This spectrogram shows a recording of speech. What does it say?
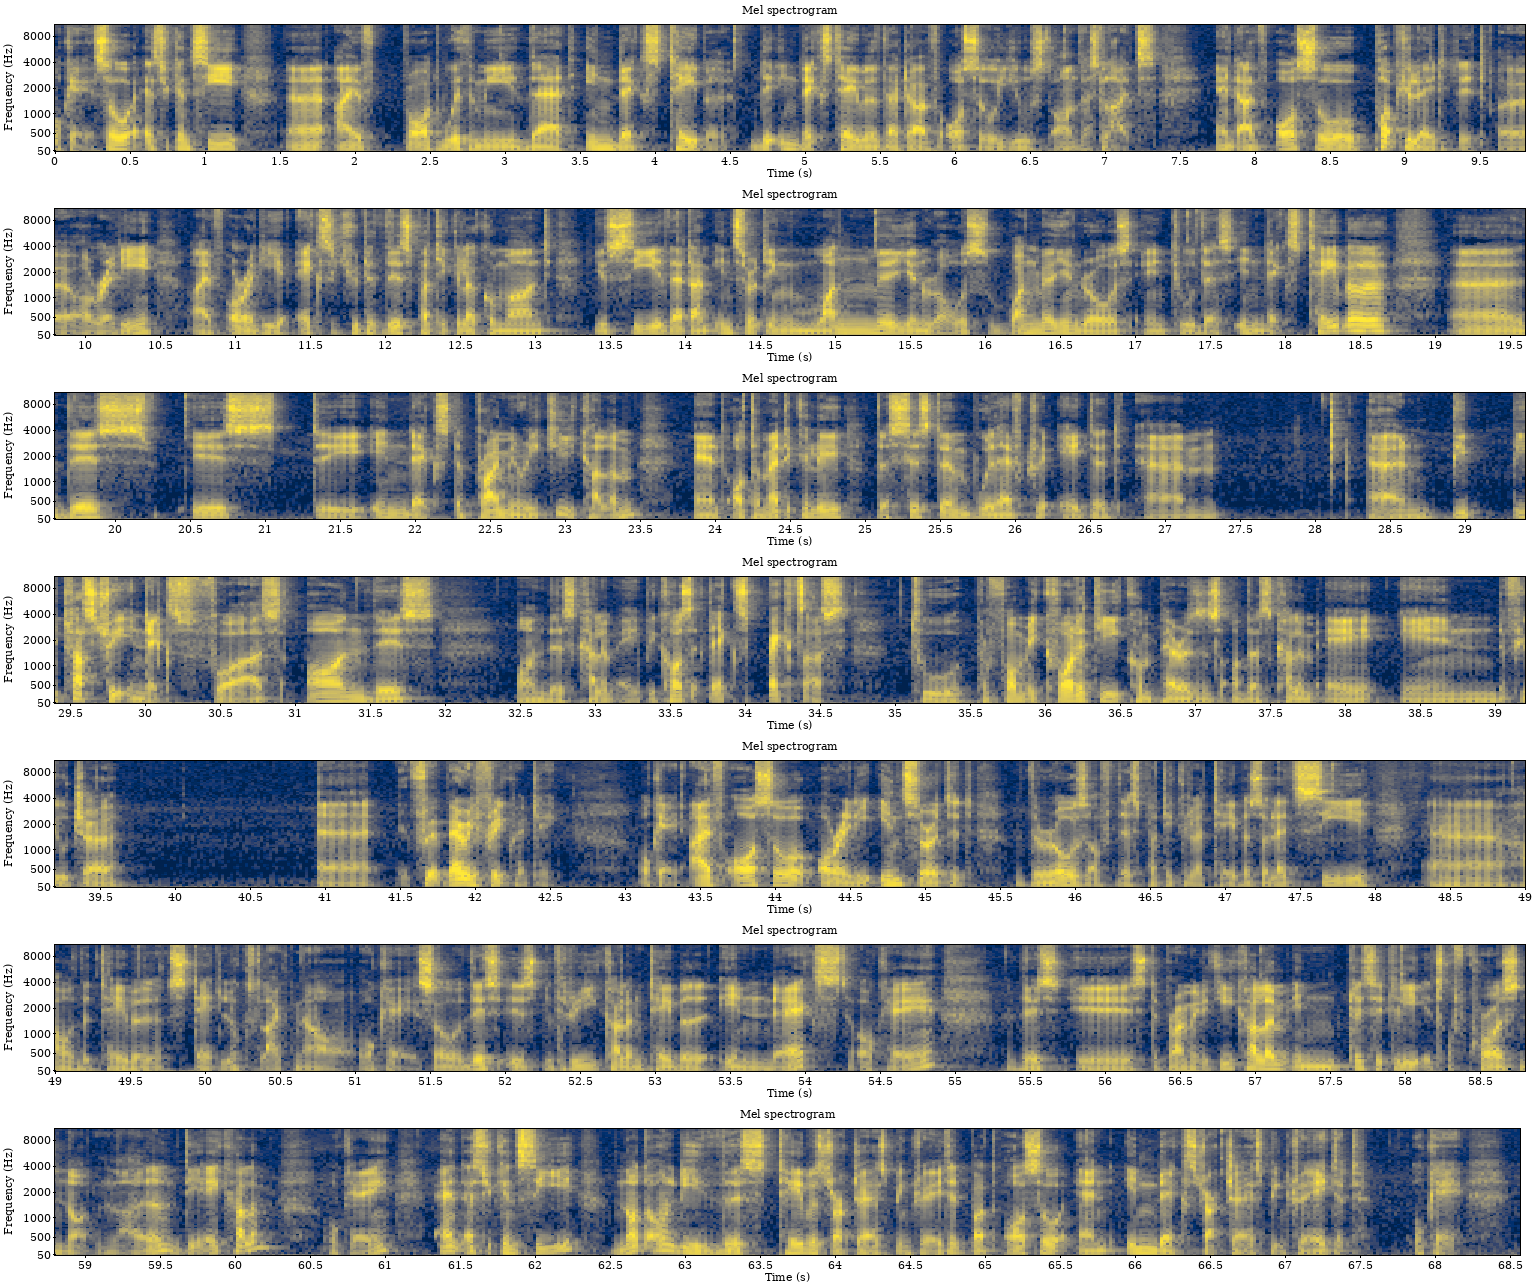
Okay, so as you can see, uh, I've brought with me that index table, the index table that I've also used on the slides. And I've also populated it uh, already. I've already executed this particular command. You see that I'm inserting 1 million rows, 1 million rows into this index table. Uh, this is the index, the primary key column, and automatically the system will have created um, and be B plus tree index for us on this on this column A because it expects us to perform equality comparisons on this column A in the future uh, very frequently. Okay, I've also already inserted the rows of this particular table. So let's see uh, how the table state looks like now. Okay, so this is the three column table indexed. Okay, this is the primary key column. Implicitly, it's of course not null, the A column. Okay, and as you can see, not only this table structure has been created, but also an index structure has been created. Okay,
